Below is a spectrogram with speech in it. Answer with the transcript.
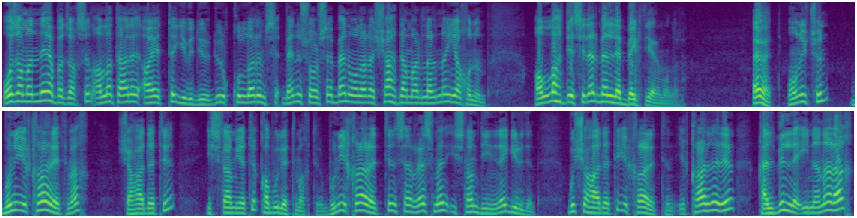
O zaman ne yapacaksın? Allah Teala ayette gibi diyor. Diyor kullarım beni sorsa ben onlara şah damarlarından yakınım. Allah deseler ben lebbek diyerim onlara. Evet. Onun için bunu ikrar etmek şehadeti İslamiyet'i kabul etmektir. Bunu ikrar ettin sen resmen İslam dinine girdin. Bu şehadeti ikrar ettin. İkrar nedir? Kalbinle inanarak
